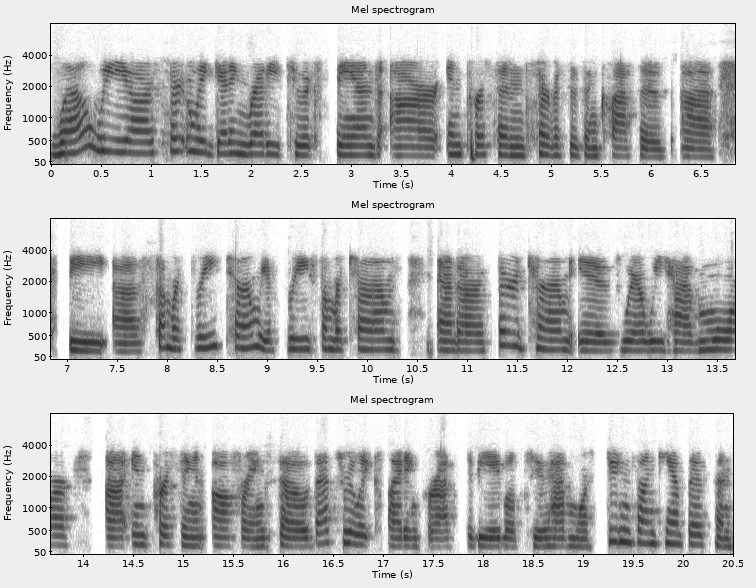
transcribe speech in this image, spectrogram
Well, we are certainly getting ready to expand our in-person services and classes. Uh, the uh, summer three term, we have three summer terms, and our third term is where we have more uh, in-person offerings. So that's really exciting for us to be able to have more students on campus and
